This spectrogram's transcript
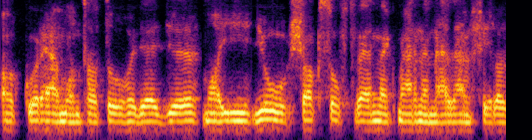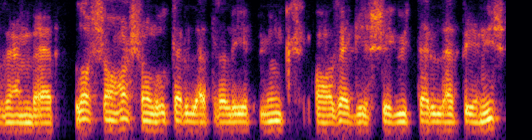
akkor elmondható, hogy egy mai jó szoftvernek már nem ellenfél az ember. Lassan hasonló területre lépünk az egészségügy területén is.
